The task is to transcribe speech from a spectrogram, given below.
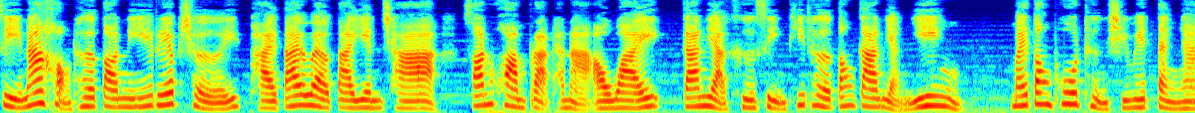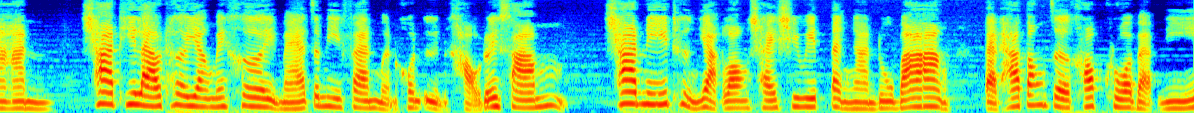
สีหน้าของเธอตอนนี้เรียบเฉย ภายใต้แววตาเย็นชา ซ่อนความปรารถนาเอาไว้ การอยากคือสิ่งที่เธอต้องการอย่างยิ่ง ไม่ต้องพูดถึงชีวิตแต่งงาน ชาติที่แล้วเธอยังไม่เคย แม้จะมีแฟนเหมือนคนอื่นเขาด้วยซ้ำชาตินี้ถึงอยากลองใช้ชีวิตแต่งงานดูบ้าง แต่ถ้าต้องเจอครอบครัวแบบนี้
